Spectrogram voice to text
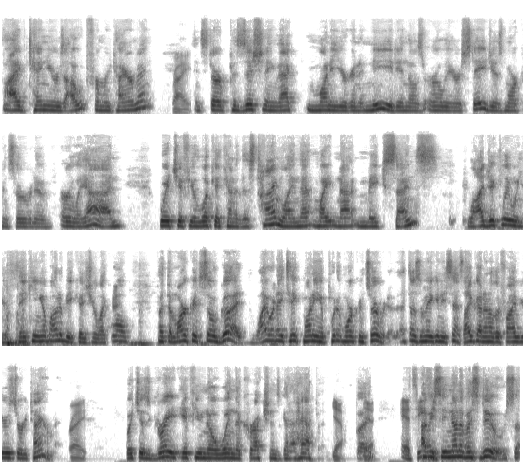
five ten years out from retirement right. and start positioning that money you're going to need in those earlier stages more conservative early on which if you look at kind of this timeline that might not make sense logically when you're thinking about it because you're like well but the market's so good. Why would i take money and put it more conservative? That doesn't make any sense. I've got another five years to retirement. Right which is great if you know when the correction is going to happen. Yeah. But yeah. It's easy. obviously none of us do. So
